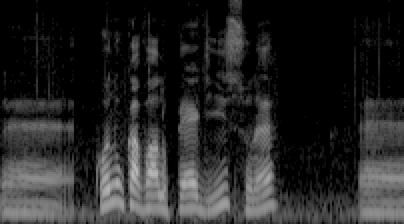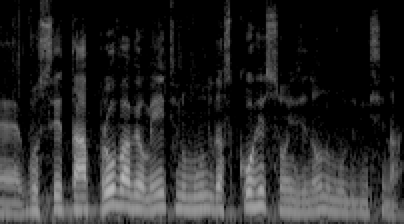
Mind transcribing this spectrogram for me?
É, quando um cavalo perde isso, né? é, você está provavelmente no mundo das correções e não no mundo de ensinar.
